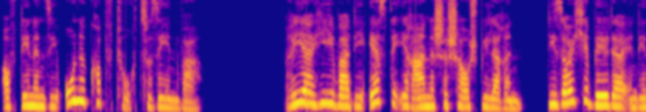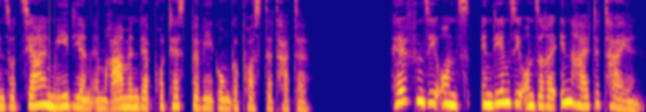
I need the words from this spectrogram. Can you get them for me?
auf denen sie ohne Kopftuch zu sehen war. Riahi war die erste iranische Schauspielerin, die solche Bilder in den sozialen Medien im Rahmen der Protestbewegung gepostet hatte. Helfen Sie uns, indem Sie unsere Inhalte teilen.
